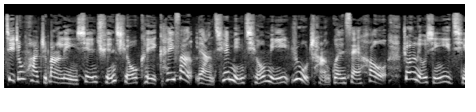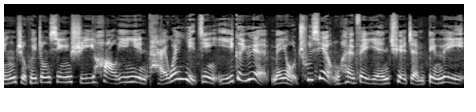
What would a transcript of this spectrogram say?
继中华职棒领先全球可以开放两千名球迷入场观赛后，中央流行疫情指挥中心十一号因应台湾已近一个月没有出现武汉肺炎确诊病例，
